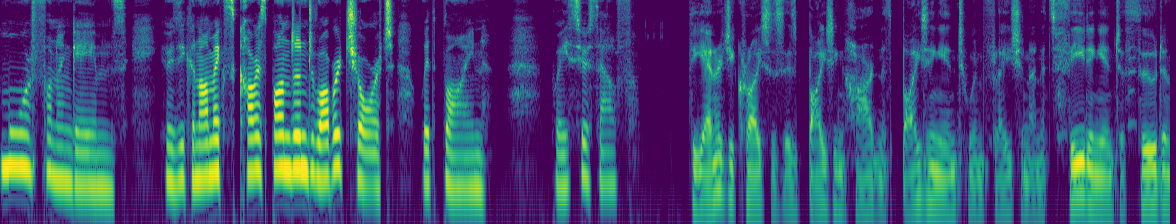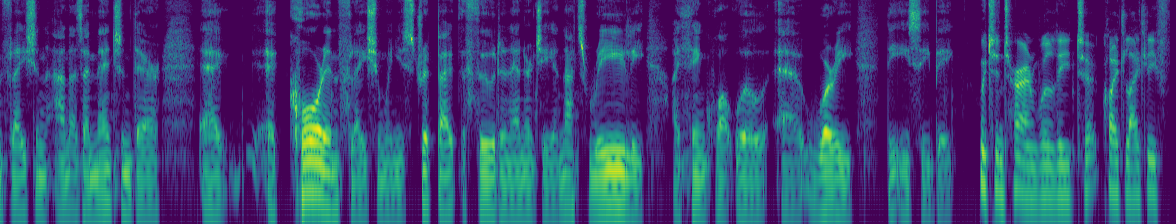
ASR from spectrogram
More fun and games. Here's economics correspondent Robert Short with Brian. Brace yourself. The energy crisis is biting hard and it's biting into inflation and it's feeding into food inflation and, as I mentioned there, uh, uh, core inflation when you strip out the food and energy. And that's really, I think, what will uh, worry the ECB which in turn will lead to quite likely f-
